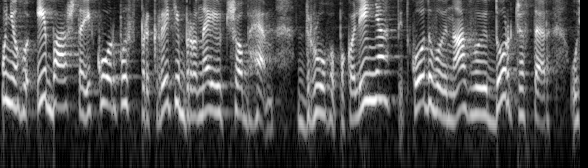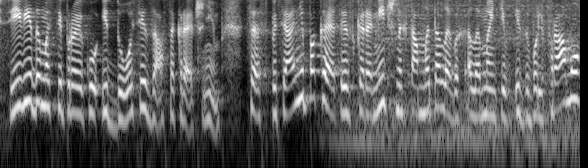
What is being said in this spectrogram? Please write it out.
У нього і башта, і корпус прикриті бронею Чобгем другого покоління під кодовою назвою Дорчестер. Усі відомості про яку і досі засекречені. Це спеціальні пакети з керамічних та металевих елементів із вольфраму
